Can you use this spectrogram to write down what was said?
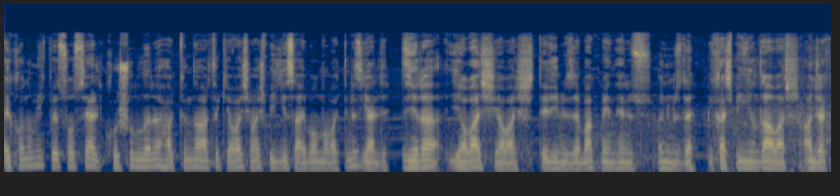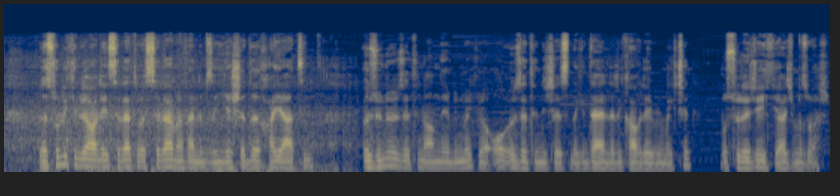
ekonomik ve sosyal koşulları hakkında artık yavaş yavaş bilgi sahibi olma vaktimiz geldi. Zira yavaş yavaş dediğimize bakmayın henüz önümüzde birkaç bin yıl daha var. Ancak Resulü Kibriya vesselam Efendimizin yaşadığı hayatın özünü özetini anlayabilmek ve o özetin içerisindeki değerleri kavrayabilmek için bu sürece ihtiyacımız var.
